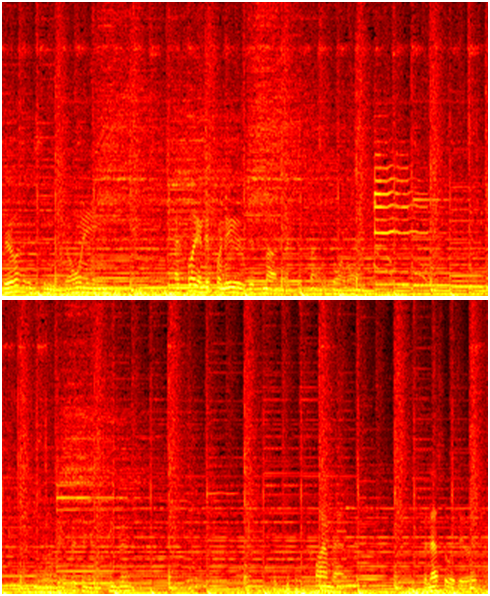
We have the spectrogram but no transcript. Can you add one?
they're like just enjoying. I feel like in Newport News, just not. That's just not what's going on. Climb that. Vanessa would do it.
